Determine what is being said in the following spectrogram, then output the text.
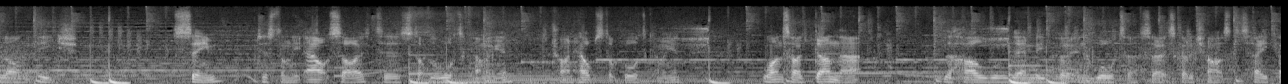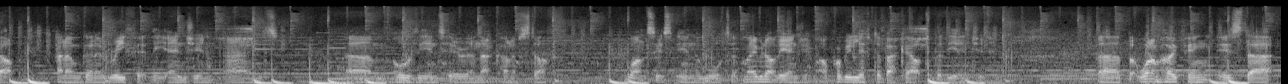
along each seam just on the outside to stop the water coming in, to try and help stop water coming in. Once I've done that, the hull will then be put in the water so it's got a chance to take up and I'm going to refit the engine and um, all of the interior and that kind of stuff once it's in the water. Maybe not the engine, I'll probably lift her back out to put the engine in. Uh, but what I'm hoping is that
